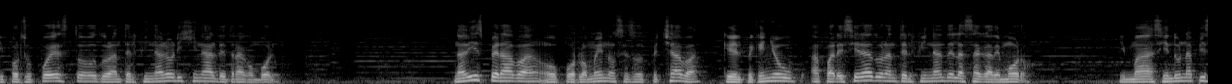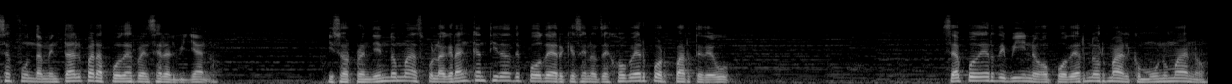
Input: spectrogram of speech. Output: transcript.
y por supuesto durante el final original de Dragon Ball. Nadie esperaba, o por lo menos se sospechaba, que el pequeño Up apareciera durante el final de la saga de Moro, y más siendo una pieza fundamental para poder vencer al villano. Y sorprendiendo más por la gran cantidad de poder que se nos dejó ver por parte de Up. Sea poder divino o poder normal como un humano,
